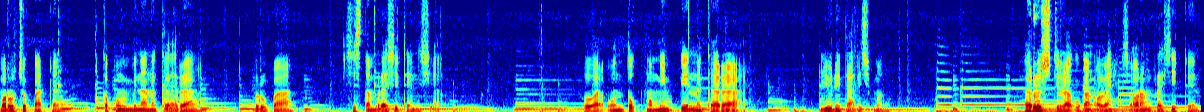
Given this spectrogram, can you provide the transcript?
merujuk pada kepemimpinan negara berupa sistem presidensial. Bahwa untuk memimpin negara unitarisme harus dilakukan oleh seorang presiden.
